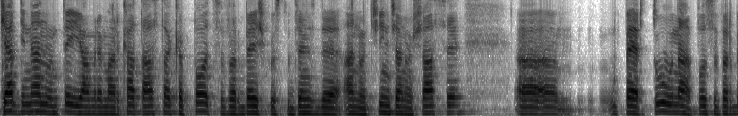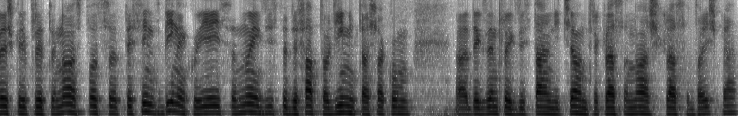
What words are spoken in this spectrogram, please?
chiar din anul întâi eu am remarcat asta că poți să vorbești cu studenți de anul 5, anul 6, uh, per tu, na, poți să vorbești cu ei prietenos, poți să te simți bine cu ei, să nu existe de fapt o limită așa cum uh, de exemplu, exista în liceu între clasa 9 și clasa 12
